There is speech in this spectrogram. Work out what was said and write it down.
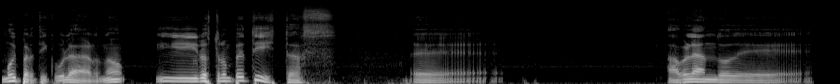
muy particular, ¿no? Y los trompetistas hablando de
